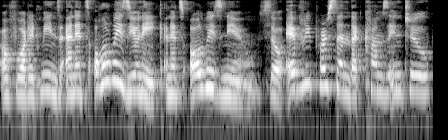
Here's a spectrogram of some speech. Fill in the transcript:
of what it means. And it's always unique and it's always new. So every person that comes into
